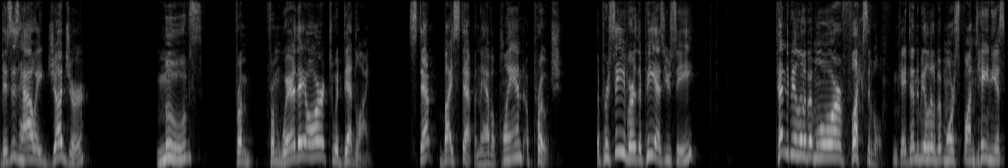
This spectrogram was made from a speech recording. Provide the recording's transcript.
This is how a judger moves from, from where they are to a deadline, step by step, and they have a planned approach. The perceiver, the P, as you see, tend to be a little bit more flexible, okay, tend to be a little bit more spontaneous,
